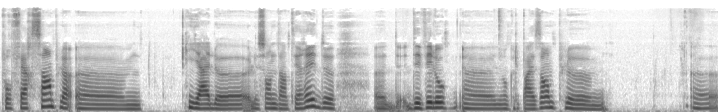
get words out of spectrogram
pour faire simple, il y a le, le centre d'intérêt de, des vélos. donc, par exemple euh,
